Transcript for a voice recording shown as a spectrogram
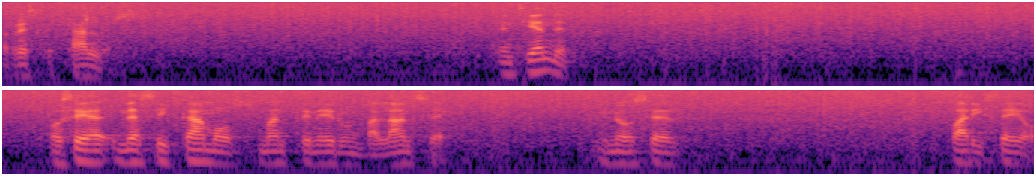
a respetarlos. ¿Entienden? O sea, necesitamos mantener un balance y no ser fariseos.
